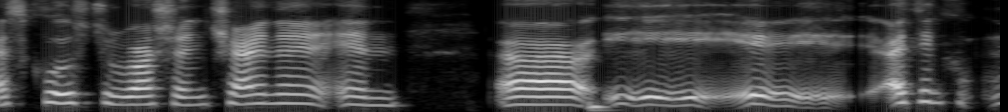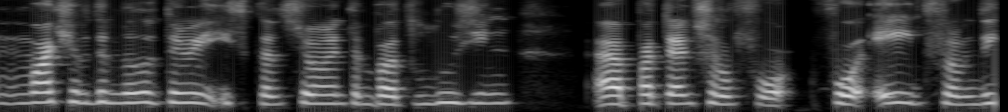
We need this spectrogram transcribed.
as close to Russia and China, and uh, I think much of the military is concerned about losing uh, potential for, for aid from the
